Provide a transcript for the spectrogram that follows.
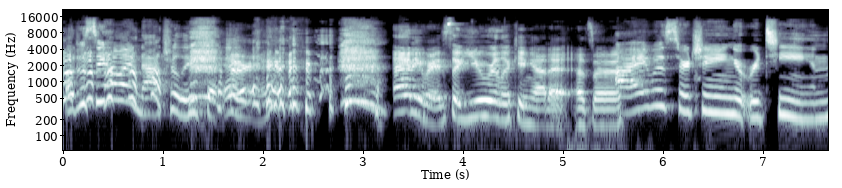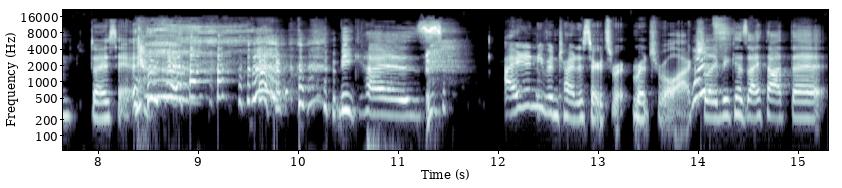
I'll just see how I naturally say it. Okay. anyway, so you were looking at it as a. I was searching routine. Did I say it? because I didn't even try to search r- ritual actually what? because I thought that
